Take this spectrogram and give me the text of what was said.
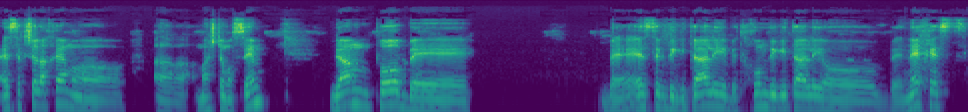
העסק שלכם או על מה שאתם עושים. גם פה ב, בעסק דיגיטלי, בתחום דיגיטלי או בנכס,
